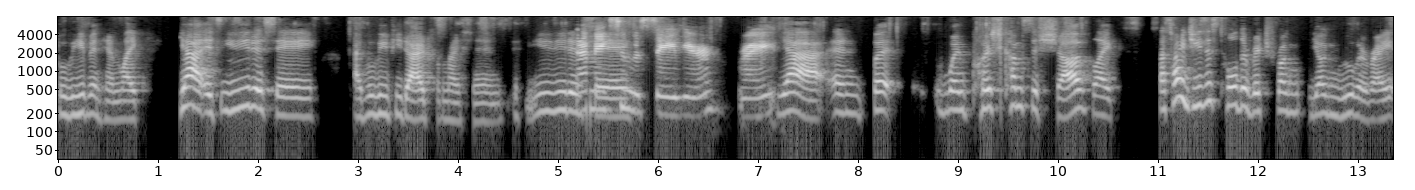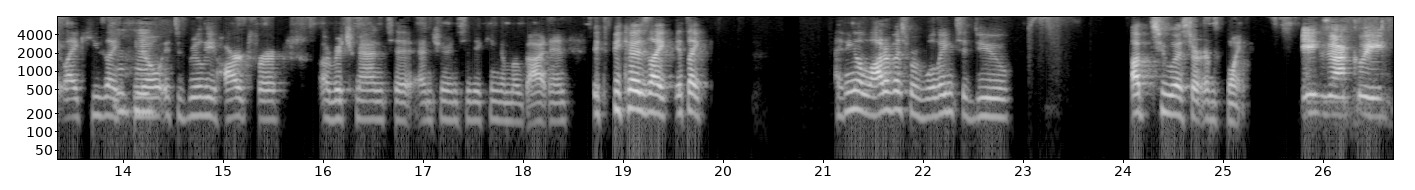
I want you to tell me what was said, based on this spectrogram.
believe in Him? Like, yeah, it's easy to say, I believe He died for my sins. It's easy to that say, makes Him the Savior, right? Yeah, and but when push comes to shove, like that's why Jesus told the rich young ruler, right? Like he's like, mm-hmm. you know, it's really hard for a rich man to enter into the kingdom of God. And it's because like it's like I think a lot of us were willing to do up to a certain point. Exactly.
